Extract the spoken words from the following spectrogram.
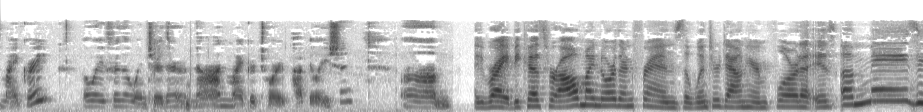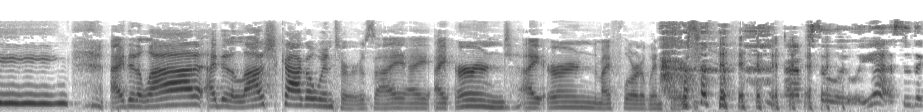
migrate away for the winter. They're a non-migratory population. Um, Right, because for all my northern friends, the winter down here in Florida is amazing. I did a lot. Of, I did a lot of Chicago winters. I, I, I earned I earned my Florida winters. Absolutely, yeah. So the,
